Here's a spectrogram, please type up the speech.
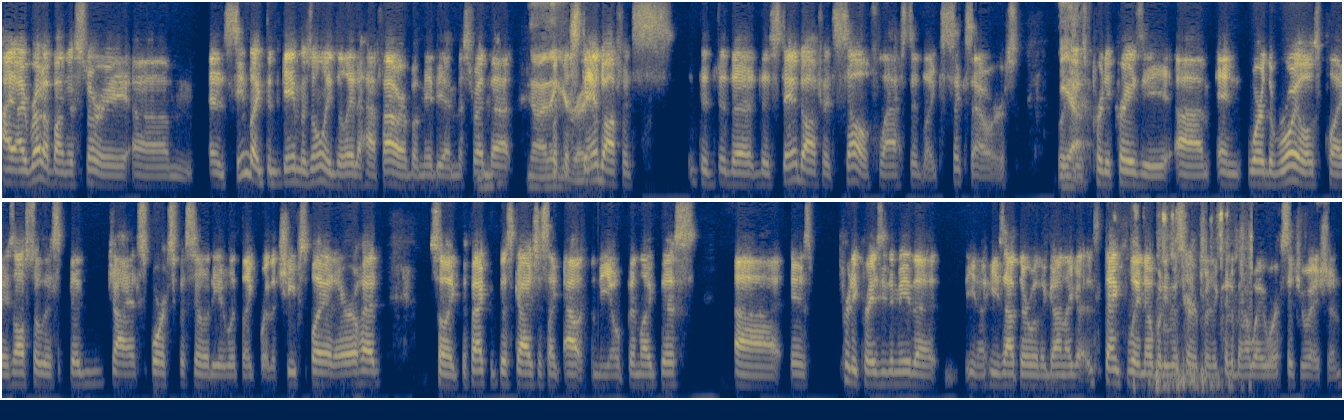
I, I read up on this story, um, and it seemed like the game was only delayed a half hour, but maybe I misread mm-hmm. that. No, I think but the right. standoff, it's the, the the standoff itself lasted like six hours, which yeah. is pretty crazy. Um, and where the Royals play is also this big giant sports facility with like where the Chiefs play at Arrowhead. So like the fact that this guy's just like out in the open like this uh, is pretty crazy to me. That you know he's out there with a gun. Like thankfully nobody was hurt, but it could have been a way worse situation.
